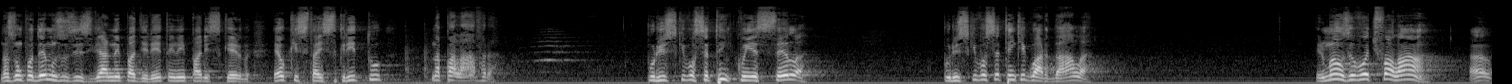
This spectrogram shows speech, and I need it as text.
Nós não podemos nos desviar nem para a direita nem para a esquerda. É o que está escrito na palavra. Por isso que você tem que conhecê-la. Por isso que você tem que guardá-la. Irmãos, eu vou te falar. Ah,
